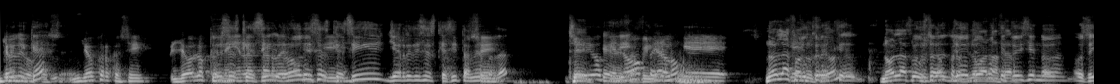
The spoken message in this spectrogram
Yo, ¿Creen digo que sí. yo creo que sí. Yo lo Tú que leí dices que sí, es Rod dices que sí, Jerry dices que sí también, Sí. ¿verdad? Yo digo ¿Que que no, pero que, No es la solución. que- No es la solución, pero yo, sí lo yo lo que estoy diciendo, o sea,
